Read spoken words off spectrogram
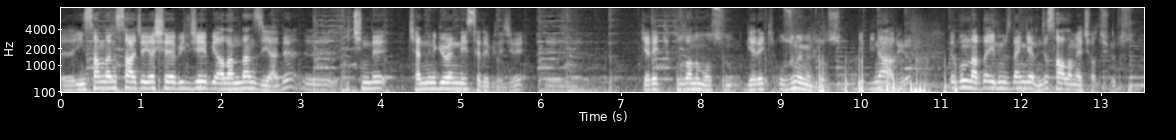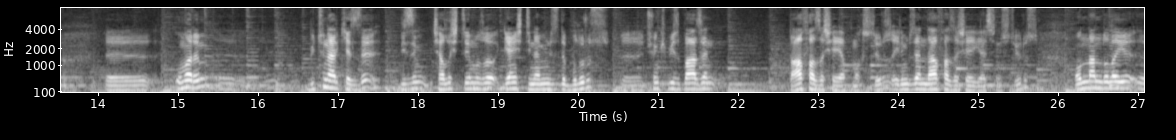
Ee, insanların sadece yaşayabileceği bir alandan ziyade e, içinde kendini güvende hissedebileceği, e, gerek kullanım olsun, gerek uzun ömürlü olsun bir bina arıyor. Ve bunlar da elimizden gelince sağlamaya çalışıyoruz. Ee, umarım e, bütün herkes de bizim çalıştığımız o genç dinamimizi de buluruz. E, çünkü biz bazen daha fazla şey yapmak istiyoruz. Elimizden daha fazla şey gelsin istiyoruz. Ondan dolayı e,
